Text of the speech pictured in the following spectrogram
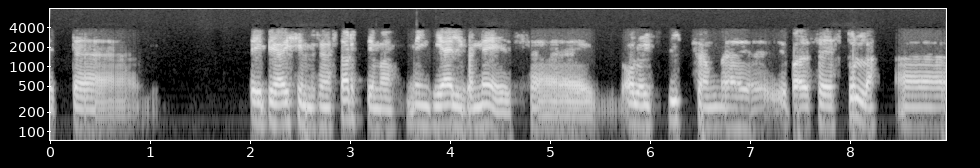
et äh, ei pea esimesena startima, mingi jälg on ees äh,, oluliselt lihtsam äh, juba seest tulla äh,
